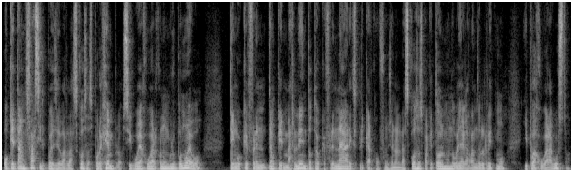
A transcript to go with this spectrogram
o qué tan fácil puedes llevar las cosas. Por ejemplo, si voy a jugar con un grupo nuevo, tengo que, tengo que ir más lento, tengo que frenar, explicar cómo funcionan las cosas para que todo el mundo vaya agarrando el ritmo y pueda jugar a gusto.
